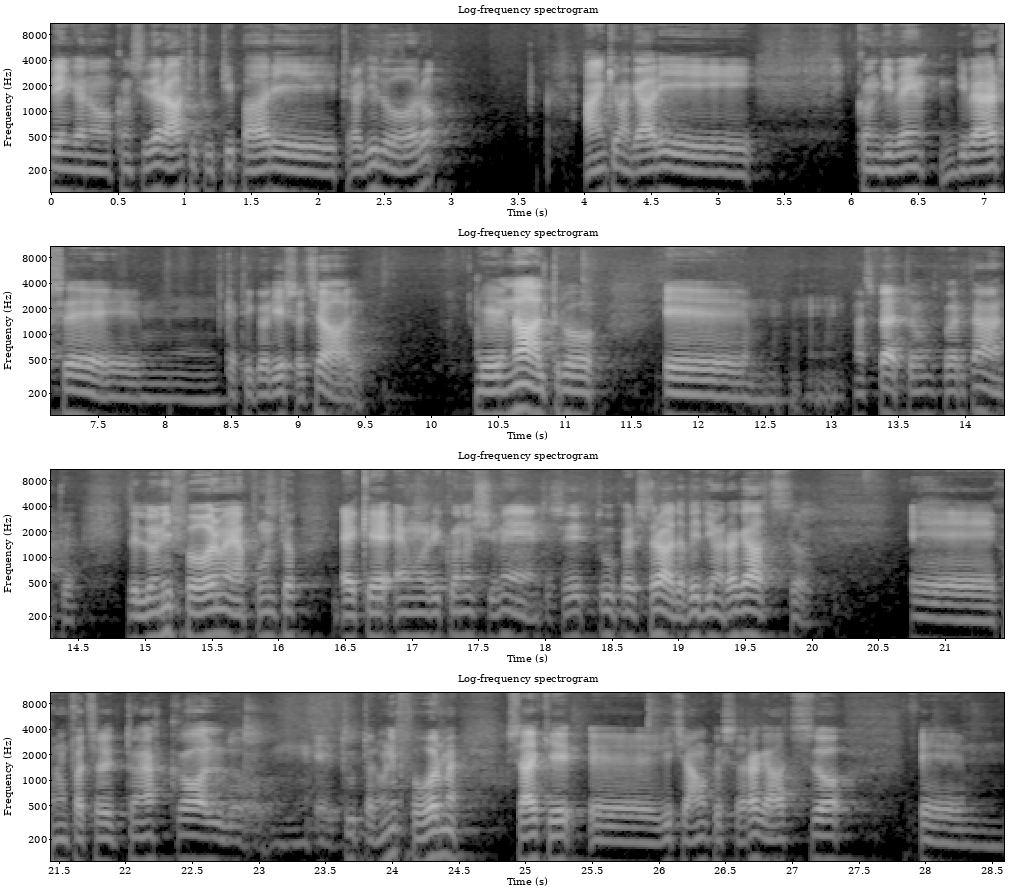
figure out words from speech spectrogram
vengano considerati tutti pari tra di loro, anche magari con diven- diverse ehm, categorie sociali. E un altro ehm, aspetto importante dell'uniforme appunto è che è un riconoscimento. Se tu per strada vedi un ragazzo eh, con un fazzolettone a collo mm, e tutta l'uniforme, sai che eh, diciamo questo ragazzo ehm,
